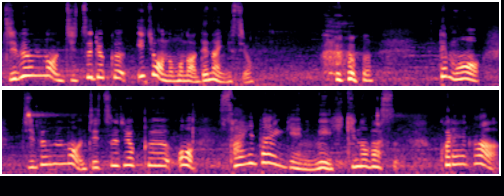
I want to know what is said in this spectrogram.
自分の実力以上のものは出ないんですよ。でも自分の実力を最大限に引き伸ばす。これが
